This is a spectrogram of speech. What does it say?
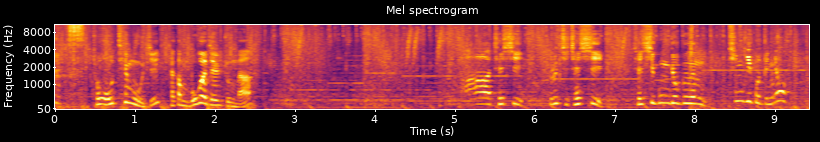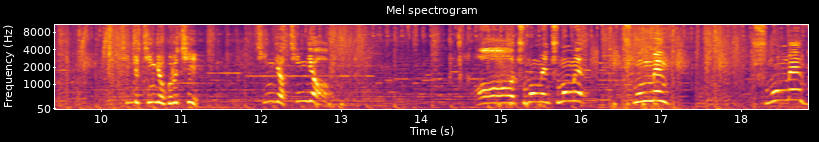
저 어떻게 모으지? 잠깐 뭐가 제일 좋나? 아 제시 그렇지 제시 제시 공격은 튕기거든요? 튕겨 튕겨 그렇지. 튕겨 튕겨. 어 주먹맨 주먹맨. 주먹맨. 주먹맨.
